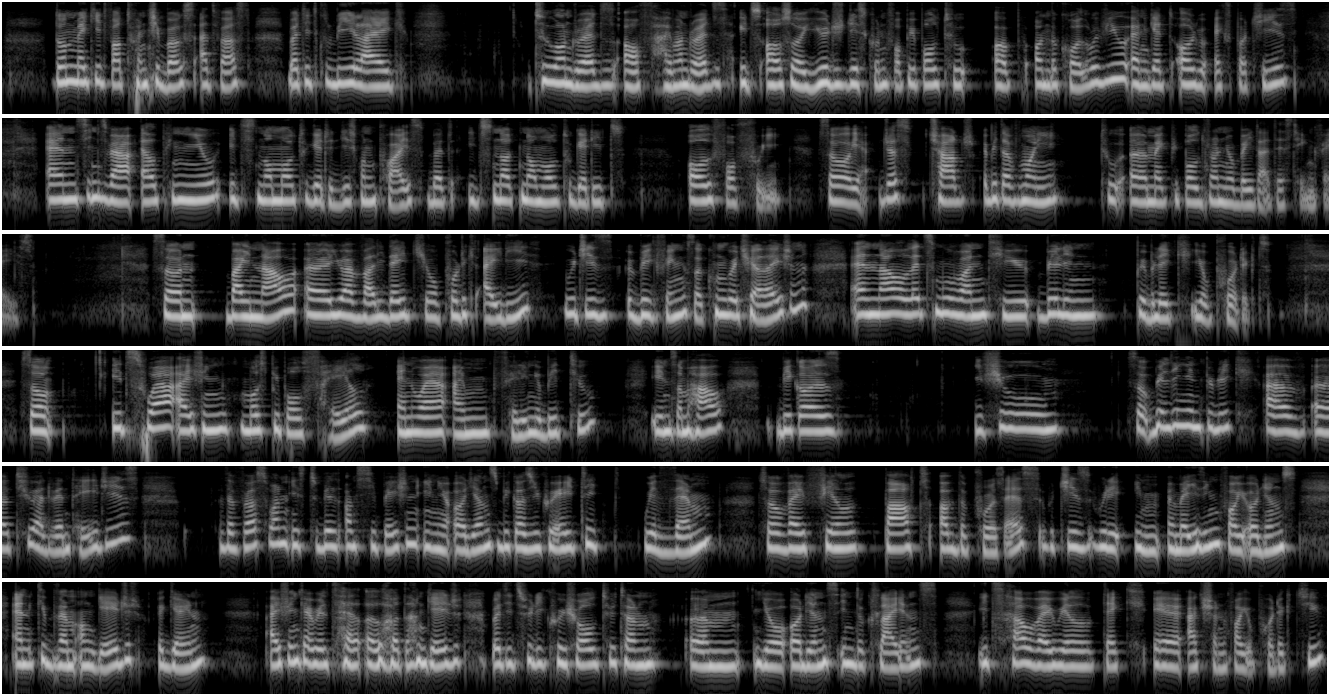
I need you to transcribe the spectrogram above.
don't make it for twenty bucks at first, but it could be like two hundreds or five hundreds. It's also a huge discount for people to up on the call with you and get all your expertise. And since they are helping you, it's normal to get a discount price, but it's not normal to get it all for free. So yeah, just charge a bit of money to uh, make people join your beta testing phase. So by now uh, you have validated your project ID, which is a big thing. So congratulations. And now let's move on to building public your product. So it's where I think most people fail and where I'm failing a bit too in somehow because if you so building in public have uh, two advantages. The first one is to build anticipation in your audience because you create it with them. So they feel part of the process which is really amazing for your audience and keep them engaged again. I think i will tell a lot engaged but it's really crucial to turn um, your audience into clients. It's how they will take uh, action for your product too.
